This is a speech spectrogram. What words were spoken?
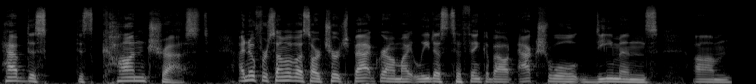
have this this contrast. I know for some of us, our church background might lead us to think about actual demons um,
